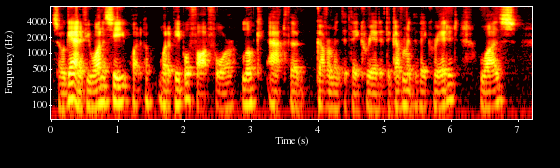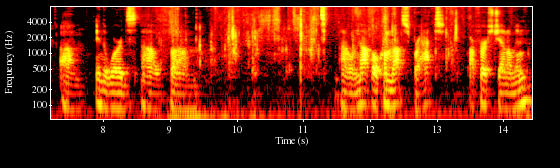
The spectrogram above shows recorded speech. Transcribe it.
So again, if you want to see what what a people fought for, look at the government that they created. The government that they created was, um, in the words of, um, oh, not Holcombe, not Spratt, our first gentleman.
